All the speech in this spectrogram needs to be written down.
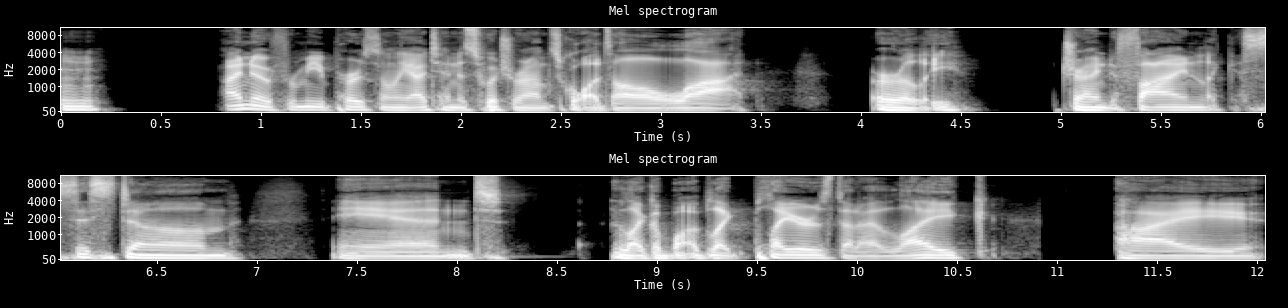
Mm. I know for me personally, I tend to switch around squads a lot early, trying to find like a system and like a like players that I like, I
